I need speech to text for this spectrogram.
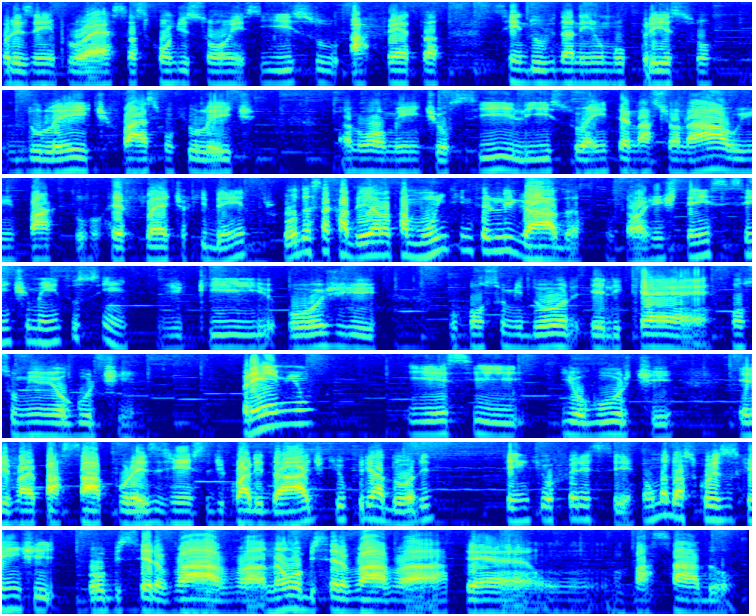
por exemplo, a essas condições, e isso afeta, sem dúvida nenhuma, o preço do leite, faz com que o leite anualmente oscile, isso é internacional e o impacto reflete aqui dentro. Toda essa cadeia está muito interligada. Então a gente tem esse sentimento sim, de que hoje o consumidor ele quer consumir um iogurte premium e esse iogurte ele vai passar por exigência de qualidade que o criador tem que oferecer. Uma das coisas que a gente observava, não observava até um passado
